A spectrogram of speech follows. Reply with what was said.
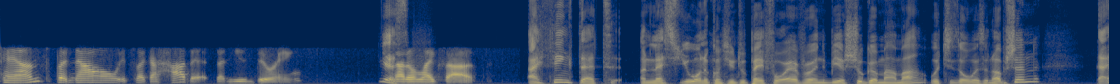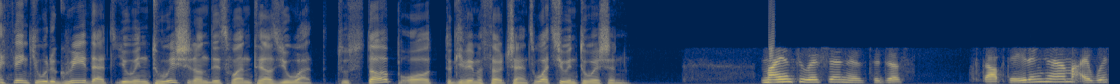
chance. But now it's like a habit that he's doing, Yes, and I don't like that. I think that unless you want to continue to pay forever and be a sugar mama, which is always an option, I think you would agree that your intuition on this one tells you what? To stop or to give him a third chance? What's your intuition? My intuition is to just stop dating him. I wish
